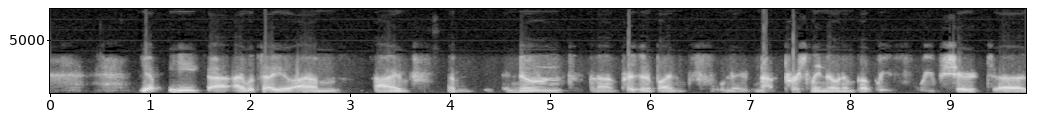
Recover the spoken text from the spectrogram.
yep, he. Uh, I will tell you, um, I've um, known uh, President Biden, not personally known him, but we've we've shared uh,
